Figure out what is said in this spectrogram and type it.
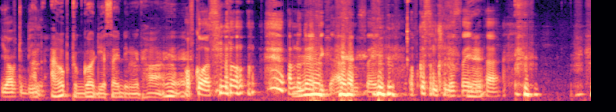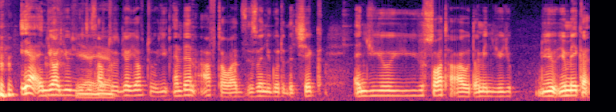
you have to be. and i hope to god you're siding with her Of course, no. I'm not gonna take the asshole side. Of course, I'm gonna side Yeah. with her. yeah, and you you, you Yeah, just have to you, you have to you, and then afterwards is when you go to the chick, and you you sort her out. I mean, you you you, you make a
